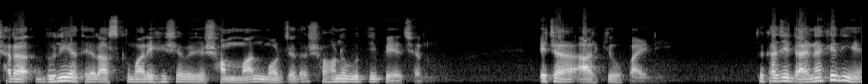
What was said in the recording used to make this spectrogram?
সারা দুনিয়াতে রাজকুমারী হিসেবে যে সম্মান, মর্যাদা, সহানুভূতি পেয়েছেন, এটা আর কেউ পায়নি। তো কাজী ডায়নাকে নিয়ে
